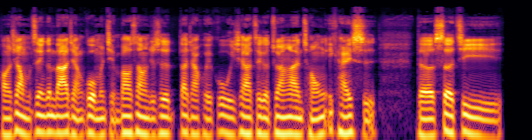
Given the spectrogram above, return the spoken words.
好像我们之前跟大家讲过，我们简报上就是大家回顾一下这个专案从一开始的设计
